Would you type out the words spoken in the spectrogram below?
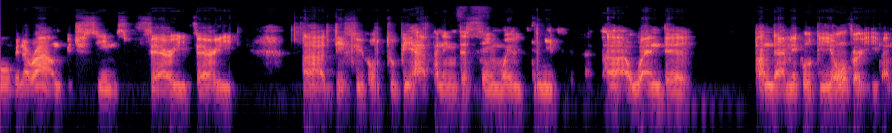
moving around, which seems very very uh, difficult to be happening the same way uh, when the pandemic will be over even.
